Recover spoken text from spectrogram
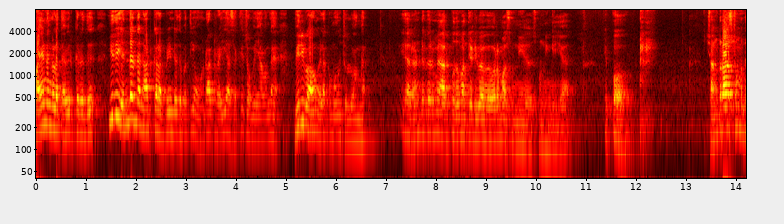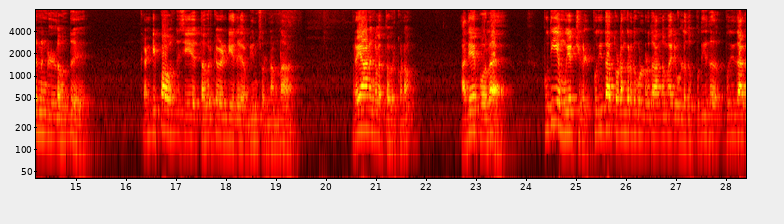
பயணங்களை தவிர்க்கிறது இது எந்தெந்த நாட்கள் அப்படின்றத பற்றியும் டாக்டர் ஐயா சக்தி சோமையா அவங்க விரிவாகவும் விளக்கமாகவும் சொல்லுவாங்க. ஐயா ரெண்டு பேருமே அற்புதமாக தெளிவாக விவரமாக சொன்னி சொன்னீங்க ஐயா. இப்போது சந்திராஷ்டம தினங்களில் வந்து கண்டிப்பாக வந்து செய்ய தவிர்க்க வேண்டியது அப்படின்னு சொன்னோம்னா பிரயாணங்களை தவிர்க்கணும். அதே போல் புதிய முயற்சிகள் புதிதாக தொடங்கிறது கொள்வது அந்த மாதிரி உள்ளது. புதித புதிதாக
